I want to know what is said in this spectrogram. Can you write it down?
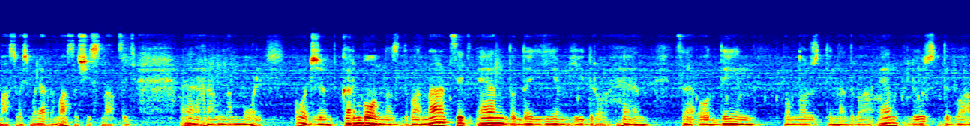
маси. Ось малярна маса 16 е, грам на моль. Отже, карбон у нас 12, N додаємо гідроген. Це 1 помножити на 2N плюс 2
